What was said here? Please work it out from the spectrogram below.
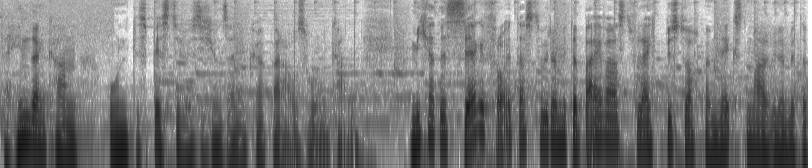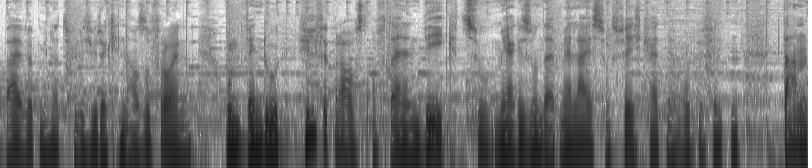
verhindern kann und das Beste für sich und seinen Körper rausholen kann. Mich hat es sehr gefreut, dass du wieder mit dabei warst. Vielleicht bist du auch beim nächsten Mal wieder mit dabei, würde mich natürlich wieder genauso freuen. Und wenn du Hilfe brauchst auf deinen Weg zu mehr Gesundheit, mehr Leistungsfähigkeit, mehr Wohlbefinden, dann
